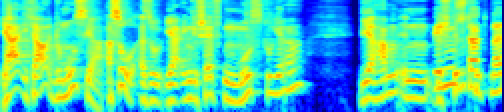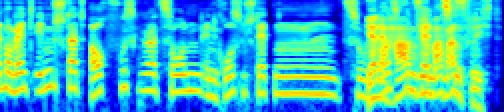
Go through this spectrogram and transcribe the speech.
Ja, ich ja, du musst ja. Ach so, also ja, in Geschäften musst du ja. Wir haben in Innenstadt, nein, Moment, Innenstadt, auch Fußgängerzonen in großen Städten zu Ja, da 90% haben wir Masken- Maskenpflicht.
